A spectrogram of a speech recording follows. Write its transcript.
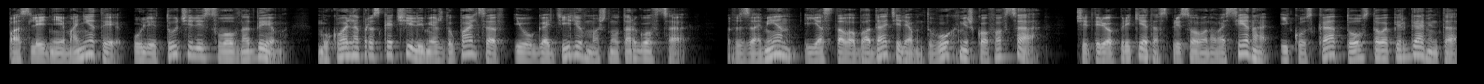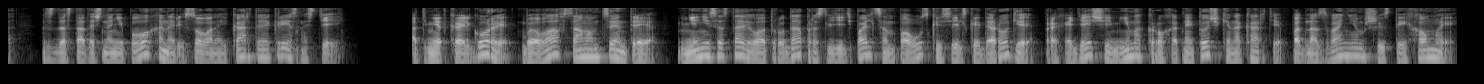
Последние монеты улетучились словно дым – буквально проскочили между пальцев и угодили в мошну торговца. Взамен я стал обладателем двух мешков овса, четырех брикетов спрессованного сена и куска толстого пергамента с достаточно неплохо нарисованной картой окрестностей. Отметка Эльгоры была в самом центре. Мне не составило труда проследить пальцем по узкой сельской дороге, проходящей мимо крохотной точки на карте под названием «Шистые холмы».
